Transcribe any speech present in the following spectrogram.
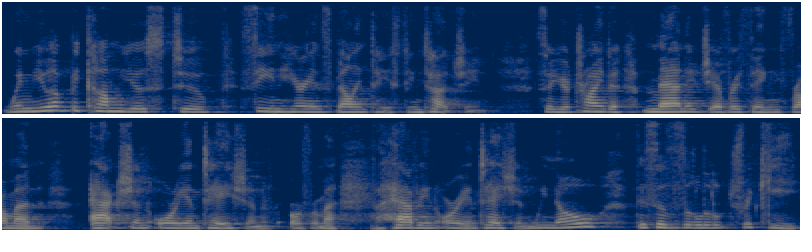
when you have become used to seeing hearing smelling tasting touching. So you're trying to manage everything from an action orientation or from a having orientation. We know this is a little tricky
